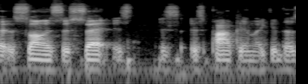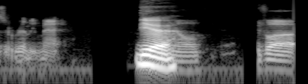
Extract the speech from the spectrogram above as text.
as long as the set is is, is popping like it doesn't really matter you Yeah. know if uh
